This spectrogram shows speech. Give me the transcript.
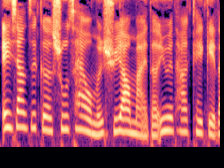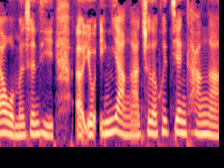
诶，像这个蔬菜我们需要买的，因为它可以给到我们身体呃有营养啊，吃了会健康啊。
